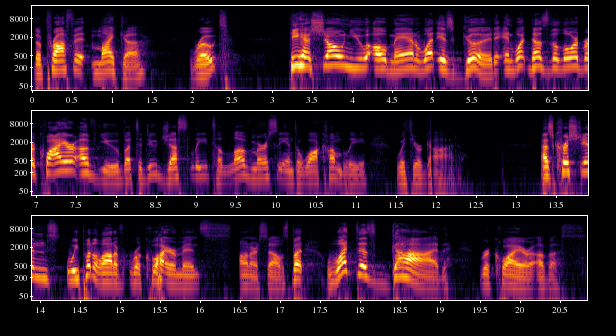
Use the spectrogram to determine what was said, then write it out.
The prophet Micah wrote, he has shown you, O man, what is good, and what does the Lord require of you but to do justly, to love mercy, and to walk humbly with your God. As Christians, we put a lot of requirements on ourselves, but what does God require of us?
